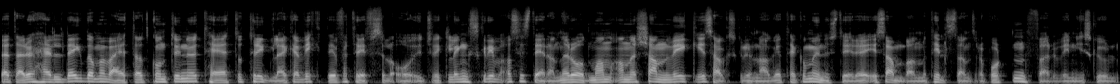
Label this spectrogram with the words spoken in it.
Dette er uheldig, da vi vet at kontinuitet og trygghet er viktig for trivsel og utvikling, skriver assisterende rådmann Anders Sandvik i saksgrunnlaget til kommunestyret i samband med tilstandsrapporten for Vinjeskolen.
